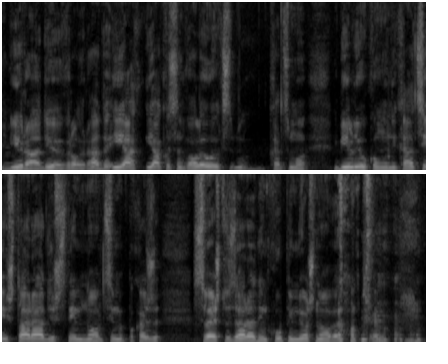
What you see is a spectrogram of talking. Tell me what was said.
mm. i mhm. radio je vrlo rado i ja, jako sam voleo uvek kad smo bili u komunikaciji šta radiš s tim novcima, pa kaže, sve što zaradim kupim još nove opreme.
